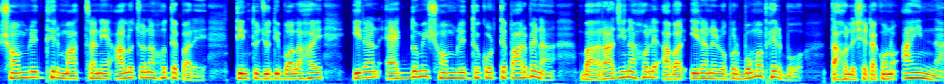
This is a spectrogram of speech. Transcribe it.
সমৃদ্ধির মাত্রা নিয়ে আলোচনা হতে পারে, কিন্তু যদি বলা হয় ইরান একদমই সমৃদ্ধ করতে পারবে না বা রাজি না হলে আবার ইরানের ওপর বোমা ফেরব, তাহলে সেটা কোনো আইন না।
